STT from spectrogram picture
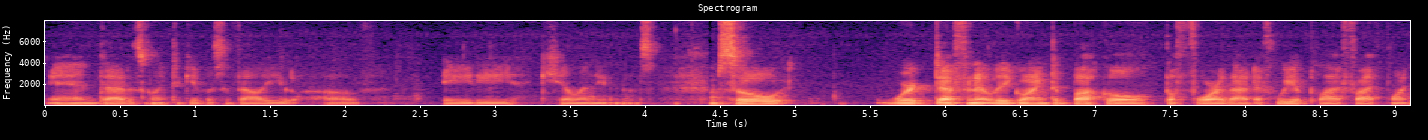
and that is going to give us a value of 80 kilonewtons. So we're definitely going to buckle before that. If we apply 5.9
